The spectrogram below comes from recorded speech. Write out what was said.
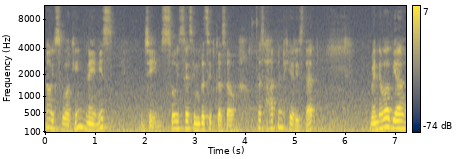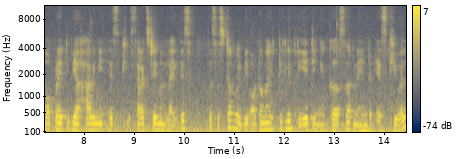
now it's working. Name is James. So it says implicit cursor what has happened here is that whenever we are operating we are having a select statement like this the system will be automatically creating a cursor named SQL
